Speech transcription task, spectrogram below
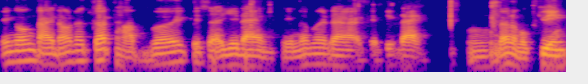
cái ngón tay đó nó kết hợp với cái sợi dây đàn thì nó mới ra cái tiếng đàn. Ừ, đó là một chuyện.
